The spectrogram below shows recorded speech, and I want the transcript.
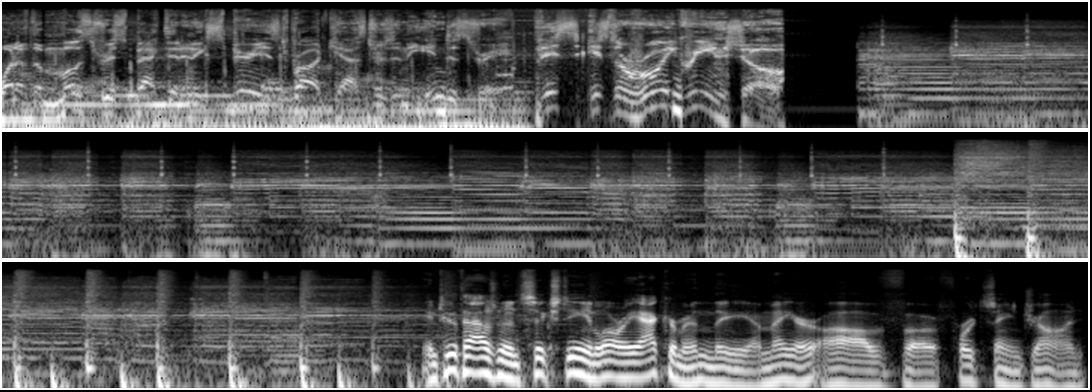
One of the most respected and experienced broadcasters in the industry. This is The Roy Green Show. In 2016, Lori Ackerman, the mayor of uh, Fort St. John,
